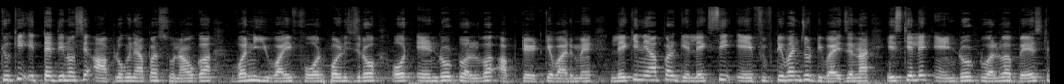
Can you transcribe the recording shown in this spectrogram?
क्योंकि इतने दिनों से आप लोगों ने यहाँ पर सुना होगा वन यू और एंड्रॉइड ट्वेल्व अपडेट के बारे में। लेकिन यहाँ पर गैलेक्सी A51 जो डिवाइस है ना इसके लिए Android twelve based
